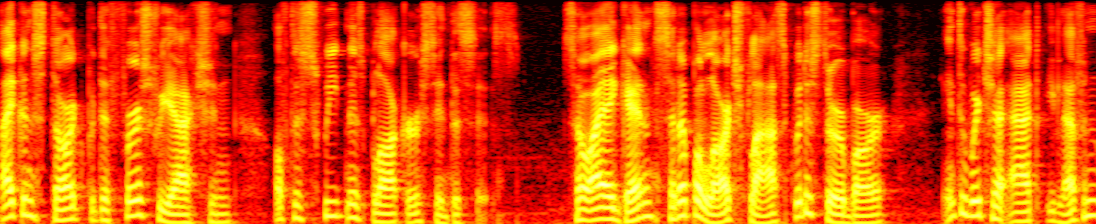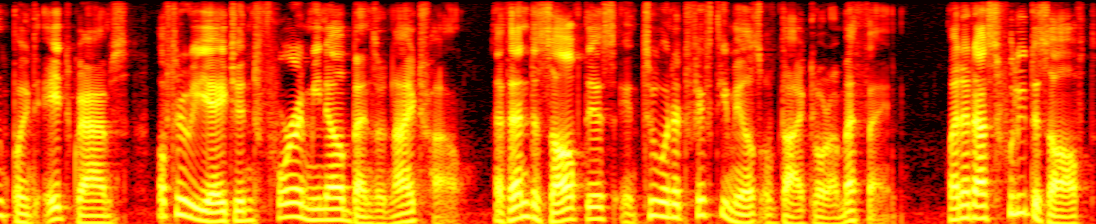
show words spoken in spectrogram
I can start with the first reaction of the sweetness blocker synthesis. So I again set up a large flask with a stir bar, into which I add 11.8 grams of the reagent 4-amino benzonitrile, and then dissolve this in 250 ml of dichloromethane. When it has fully dissolved,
